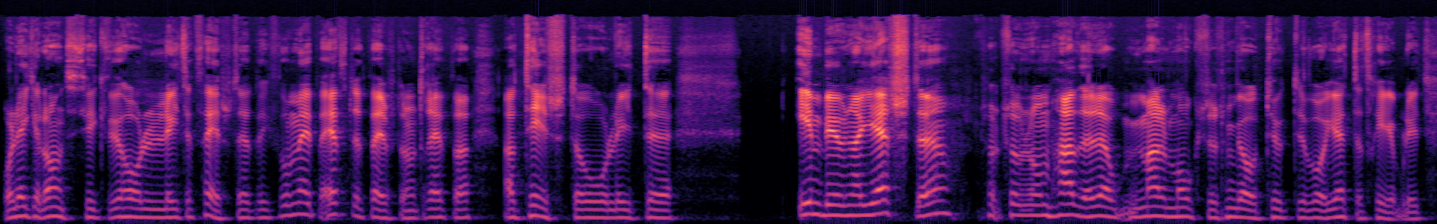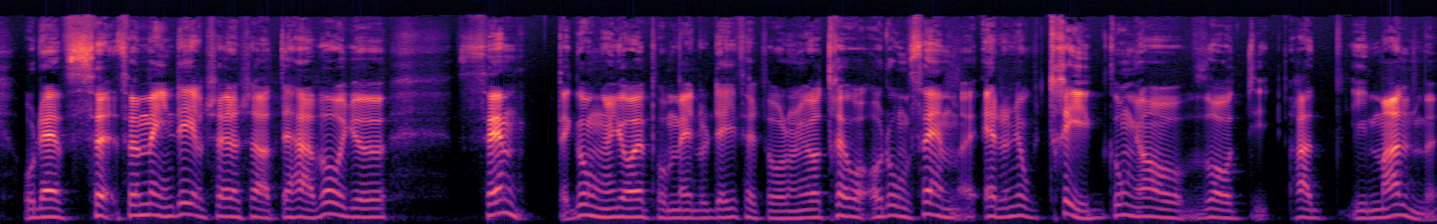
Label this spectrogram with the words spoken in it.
Och likadant fick vi ha lite fest. Vi fick vara med på efterfesten och träffa artister och lite inbjudna gäster som, de hade där i Malmö också som jag tyckte var jättetrevligt. Och det, för, för min del så är det så att det här var ju femte gången jag är på Melodifestivalen. Jag tror av de fem är det nog tre gånger jag har varit i, haft i Malmö.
